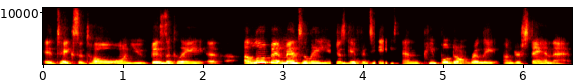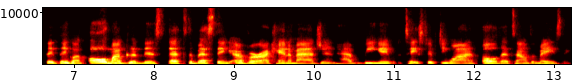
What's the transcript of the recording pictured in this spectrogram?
It takes a toll on you physically, a, a little bit mentally. You just get fatigued, and people don't really understand that. They think like, "Oh my goodness, that's the best thing ever. I can't imagine have being able to taste 50 wines. Oh, that sounds amazing."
